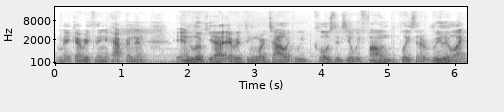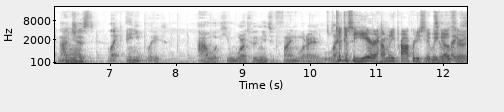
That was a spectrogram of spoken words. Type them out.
make everything happen and. And look, yeah, everything worked out. We closed the deal. We found the place that I really like, not mm-hmm. just like any place. I he worked with me to find what I like. It took us a year. How many properties did it we go like through?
